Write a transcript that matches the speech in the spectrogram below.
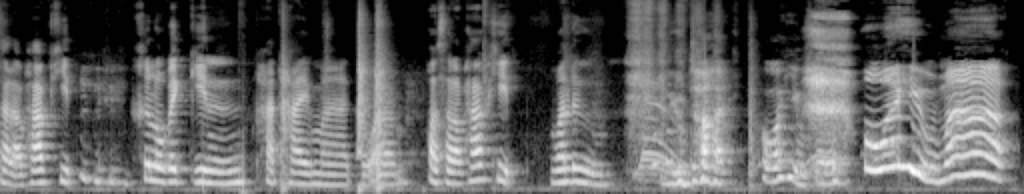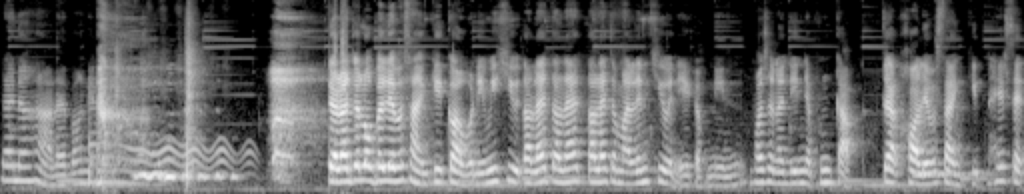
สารภาพผิด คือเราไปกินผัดไทยมาแต่ว่าขอสารภาพผิดว่าลืม ลืมได้เพราะว่าหิวเกินเพราะว่าหิวมาก ได้เนื้อหาอะไรบ้างเนี่ย เดี๋ยวเราจะลงไปเรียนภาษาอังกฤษก่อนวันนี้มีคิวตอนแรกตอนแรกตอนแรกจะมาเล่น Q&A กับนินเพราะฉะนั้นนินอย่าเพิ่งกลับ จะขอเรียนภาษาอังกฤษให้เสร็จ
